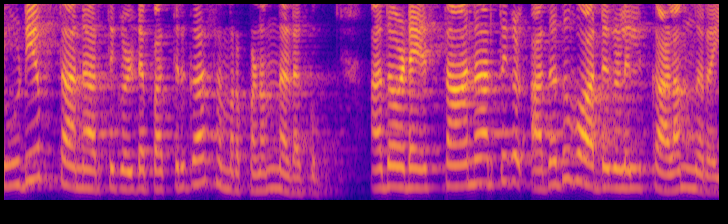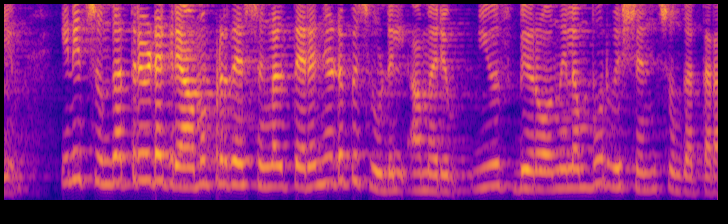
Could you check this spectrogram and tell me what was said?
യു ഡി എഫ് സ്ഥാനാർത്ഥികളുടെ പത്രികാ സമർപ്പണം നടക്കും. അതോടെ സ്ഥാനാർത്ഥികൾ അതത് വാർഡുകളിൽ കളം നിറയും. ഇനി ചുങ്കത്തറയുടെ ഗ്രാമപ്രദേശങ്ങൾ തെരഞ്ഞെടുപ്പ് ചൂടിൽ അമരും. News bureau Nilambur vision Chungathara.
